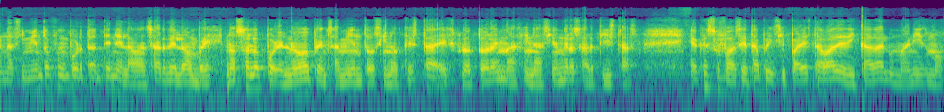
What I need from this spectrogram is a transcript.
Renacimiento fue importante en el avanzar del hombre, no solo por el nuevo pensamiento, sino que ésta explotó la imaginación de los artistas, ya que su faceta principal estaba dedicada al humanismo.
